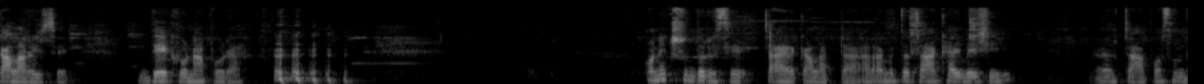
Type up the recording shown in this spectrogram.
কালার হয়েছে দেখো না পুরা অনেক সুন্দর হয়েছে চায়ের কালারটা, আর আমি তো চা খাই বেশি চা পছন্দ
